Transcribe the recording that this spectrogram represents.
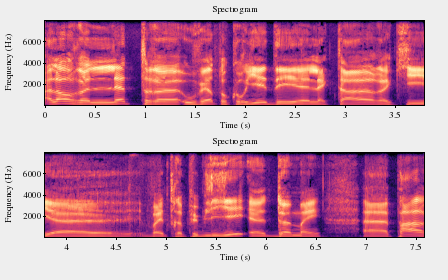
Alors, lettre euh, ouverte au courrier des lecteurs qui euh, va être publiée euh, demain par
